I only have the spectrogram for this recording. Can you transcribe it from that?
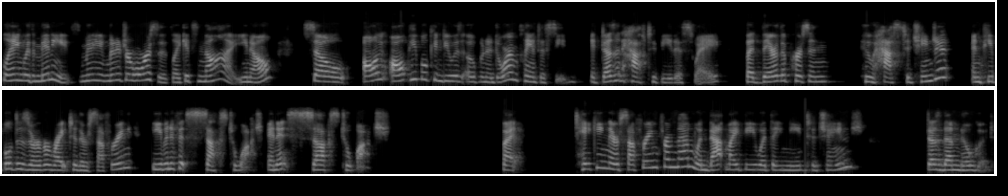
playing with minis, mini miniature horses. Like it's not, you know? So all all people can do is open a door and plant a seed. It doesn't have to be this way, but they're the person who has to change it and people deserve a right to their suffering even if it sucks to watch and it sucks to watch but taking their suffering from them when that might be what they need to change does them no good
